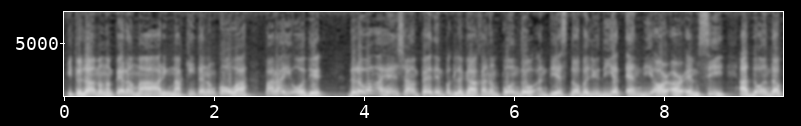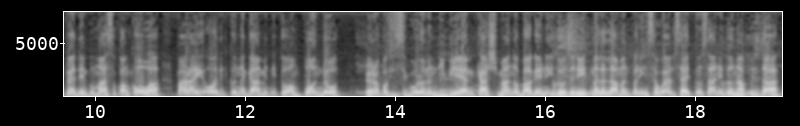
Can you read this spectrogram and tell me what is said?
Ito lamang ang perang maaaring makita ng COA para i-audit. Dalawang ahensya ang pwedeng paglagakan ng pondo, ang DSWD at NDRRMC. At doon daw pwedeng pumasok ang COA para i-audit kung nagamit nito ang pondo. Pero pagsisiguro ng DBM, cash man o bagay na idodonate, malalaman pa rin sa website kung saan ito napunta.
